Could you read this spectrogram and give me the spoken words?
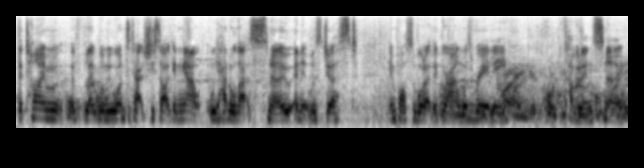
the time of like when we wanted to actually start getting out, we had all that snow and it was just impossible. Like the ground was really covered in snow.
